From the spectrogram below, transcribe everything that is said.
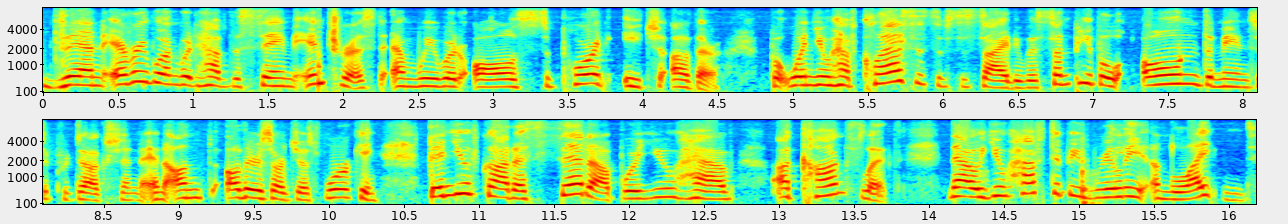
then everyone would have the same interest and we would all support each other. But when you have classes of society where some people own the means of production and un- others are just working, then you've got a setup where you have a conflict. Now, you have to be really enlightened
